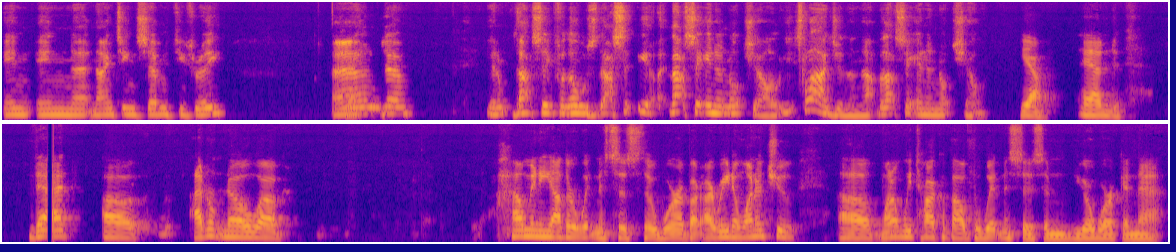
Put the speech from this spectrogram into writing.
in in uh, 1973, and. Yeah. Um, you know, that's it for those. That's it. You know, that's it in a nutshell. It's larger than that, but that's it in a nutshell. Yeah, and that uh, I don't know uh, how many other witnesses there were, but Irena, why don't you? Uh, why don't we talk about the witnesses and your work in that?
